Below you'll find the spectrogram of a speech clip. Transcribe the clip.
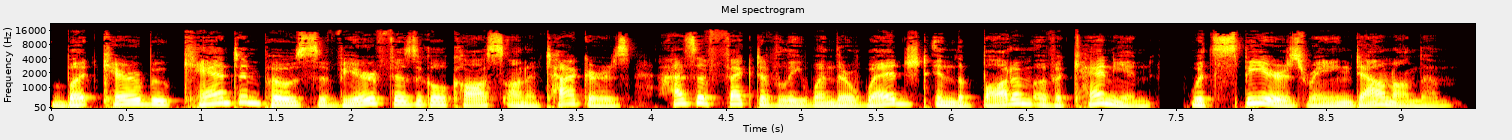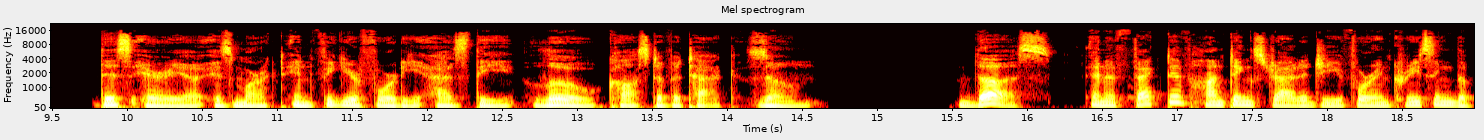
But caribou can't impose severe physical costs on attackers as effectively when they're wedged in the bottom of a canyon with spears raining down on them. This area is marked in Figure 40 as the low cost of attack zone. Thus, an effective hunting strategy for increasing the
